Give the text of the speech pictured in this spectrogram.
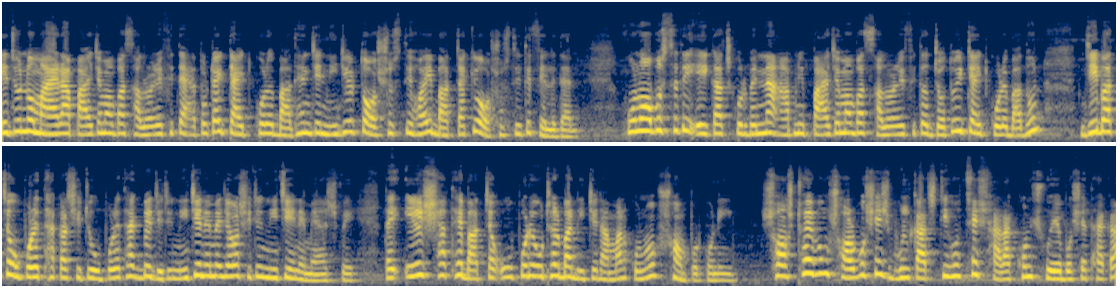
এই জন্য মায়েরা পায়জামা বা সালোয়ারের ফিতা এতটাই টাইট করে বাঁধেন যে, নিজের তো অস্বস্তি হয়, বাচ্চাকেও অস্বস্তিতে ফেলে দেন। কোনো অবস্থাতেই এই কাজ করবেন না। আপনি পায়জামা বা সালোয়ারের ফিতা যতই টাইট করে বাঁধুন, যে বাচ্চা উপরে থাকার সেটি উপরে থাকবে, যেটি নিচে নেমে যাওয়ার সেটি নিচেই নেমে আসবে। তাই এর সাথে বাচ্চা উপরে ওঠার বা নিচে নামার কোনো সম্পর্ক নেই। ষষ্ঠ এবং সর্বশেষ ভুল কাজটি হচ্ছে সারাক্ষণ শুয়ে বসে থাকা।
